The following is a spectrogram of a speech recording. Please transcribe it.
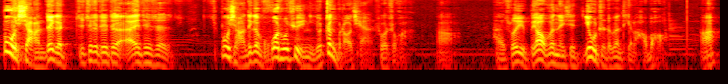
不想这个这这个这个哎，这是不想这个豁出去，你就挣不着钱。说实话啊。哎，所以不要问那些幼稚的问题了，好不好？啊。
